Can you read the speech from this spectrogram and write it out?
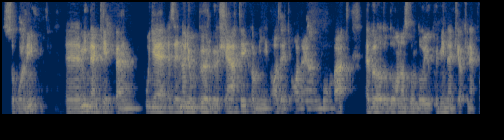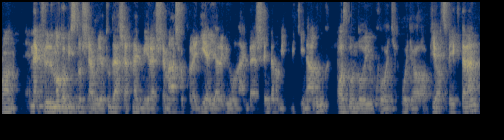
szólni. Eh, mindenképpen ugye ez egy nagyon pörgős játék, ami ad egy adrenalin bombát. Ebből adódóan azt gondoljuk, hogy mindenki, akinek van megfelelő magabiztosság, hogy a tudását megméresse másokkal egy ilyen jellegű online versenyben, amit mi kínálunk. Azt gondoljuk, hogy, hogy a piac végtelen,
